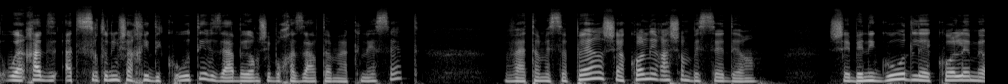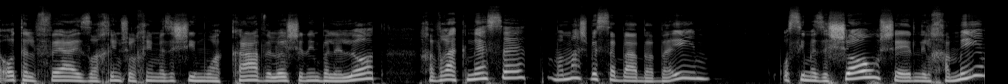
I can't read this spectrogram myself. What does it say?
הוא אחד הסרטונים שהכי דיכאו אותי, וזה היה ביום שבו חזרת מהכנסת, ואתה מספר שהכל נראה שם בסדר. שבניגוד לכל מאות אלפי האזרחים שהולכים איזושהי מועקה ולא ישנים בלילות, חברי הכנסת ממש בסבבה באים, עושים איזה שואו שנלחמים,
